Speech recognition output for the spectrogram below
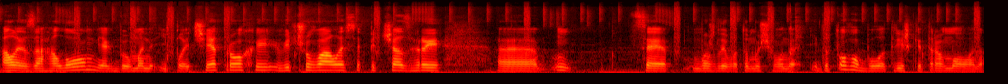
Але загалом, якби у мене і плече трохи відчувалося під час гри. Е, ну, це можливо, тому що воно і до того було трішки травмовано,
